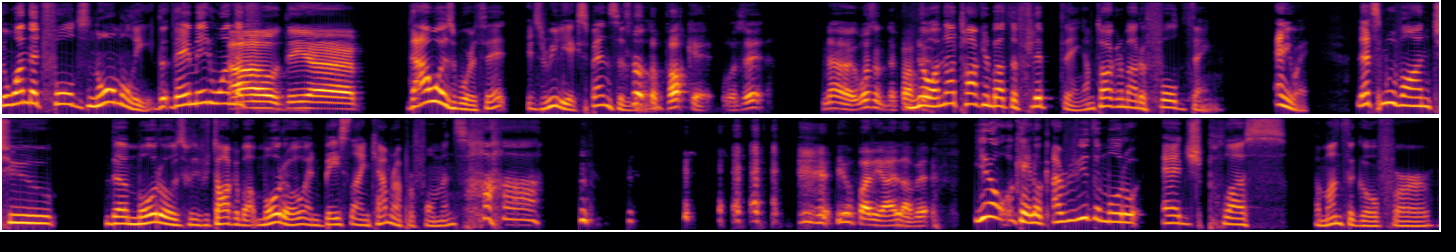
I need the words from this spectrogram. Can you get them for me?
the one that folds normally. They made one that oh the uh, that was worth it. It's really expensive it's not the pocket, was it? No, it wasn't the pocket. No, I'm not talking about the flip thing. I'm talking about a fold thing. Anyway, let's move on to the motos. We talk about moto and baseline camera performance. Haha. You're funny. I love it. You know, okay, look, I reviewed the Moto Edge Plus a month ago for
